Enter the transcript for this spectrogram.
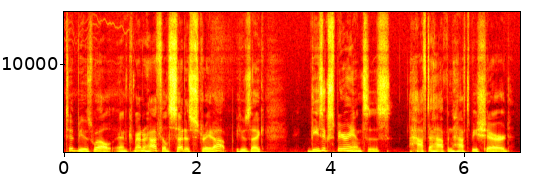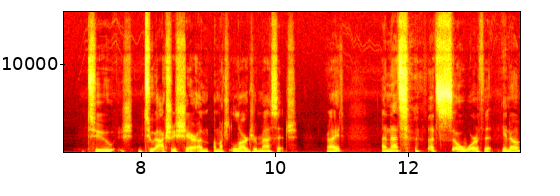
Tibby as well. And Commander Hadfield said it straight up. He was like, these experiences have to happen, have to be shared to sh- to actually share a, a much larger message, right? And that's that's so worth it, you know.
